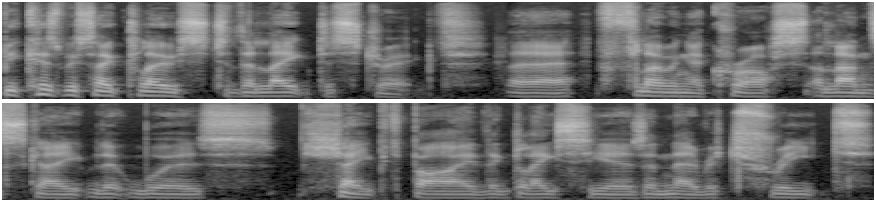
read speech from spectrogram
because we're so close to the Lake District. They're flowing across a landscape that was shaped by the glaciers and their retreat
